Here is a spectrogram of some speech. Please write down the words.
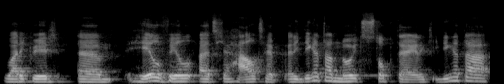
waar ik weer um, heel veel uit gehaald heb. En ik denk dat dat nooit stopt eigenlijk. Ik denk dat dat...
